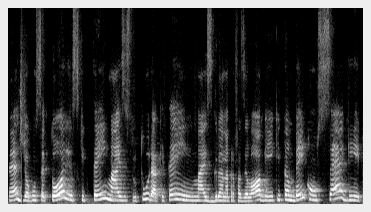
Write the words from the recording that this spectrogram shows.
né, de alguns setores que têm mais estrutura, que têm mais grana para fazer lobby e que também consegue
